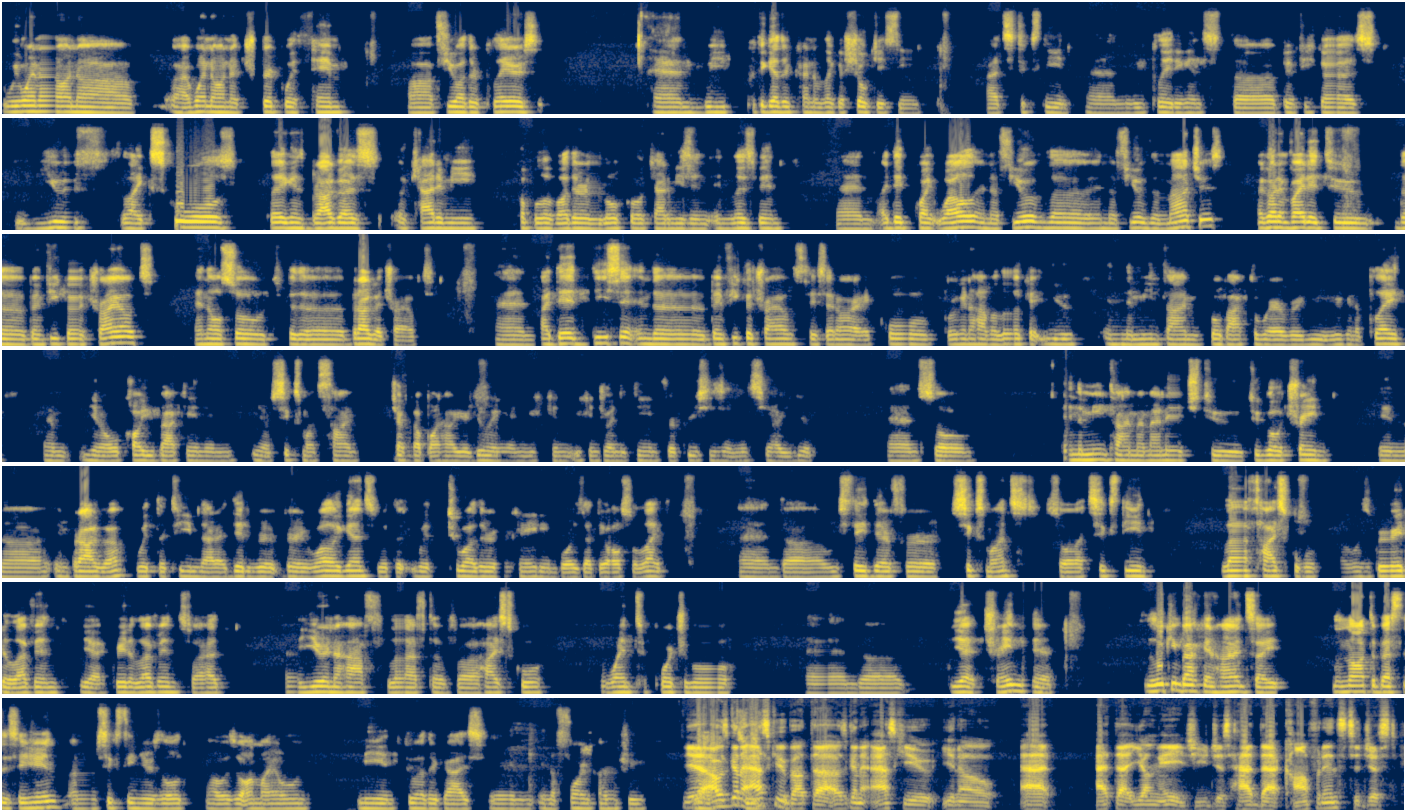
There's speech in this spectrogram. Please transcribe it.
we went on a I went on a trip with him, uh, a few other players, and we put together kind of like a showcase team at 16, and we played against uh, Benfica's youth like schools, played against Braga's academy, a couple of other local academies in, in Lisbon, and I did quite well in a few of the in a few of the matches. I got invited to the Benfica tryouts and also to the Braga tryouts. And I did decent in the Benfica tryouts. They said, all right, cool. We're going to have a look at you. In the meantime, go back to wherever you, you're going to play. And, you know, we'll call you back in in, you know, six months time, check up on how you're doing. And you can, you can join the team for preseason and see how you do. And so in the meantime, I managed to, to go train in uh, in Braga with the team that I did re- very well against with the, with two other Canadian boys that they also liked, and uh, we stayed there for six months. So at 16, left high school. I was grade 11. Yeah, grade 11. So I had a year and a half left of uh, high school. Went to Portugal, and uh, yeah, trained there. Looking back in hindsight, not the best decision. I'm 16 years old. I was on my own, me and two other guys in in a foreign country. Yeah, I was gonna ask you about that. I was gonna ask you, you know, at at that young age, you just had that confidence to just,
